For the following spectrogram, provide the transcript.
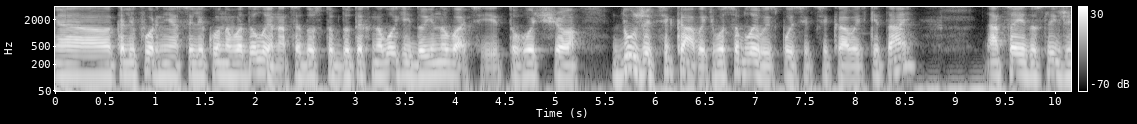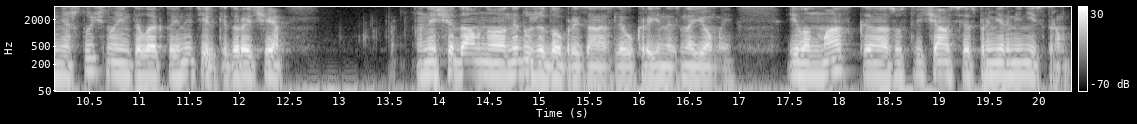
е, Каліфорнія Силіконова долина це доступ до технологій, до інновацій, того, що дуже цікавить, в особливий спосіб цікавить Китай. А це і дослідження штучного інтелекту, і не тільки. До речі, нещодавно не дуже добрий зараз для України знайомий. Ілон Маск е, зустрічався з прем'єр-міністром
